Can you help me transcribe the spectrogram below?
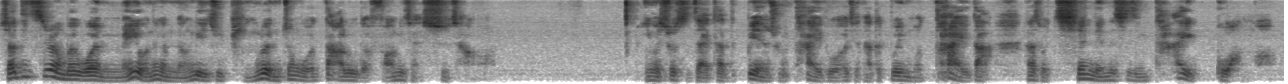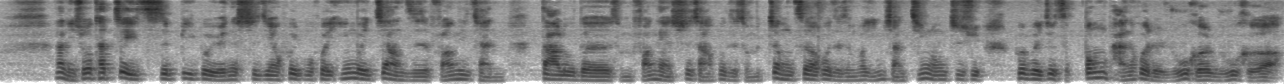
小弟自认为我也没有那个能力去评论中国大陆的房地产市场啊。因为说实在，它的变数太多，而且它的规模太大，它所牵连的事情太广哦。那你说，它这一次碧桂园的事件会不会因为这样子，房地产大陆的什么房产市场或者什么政策或者什么影响金融秩序，会不会就此崩盘或者如何如何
